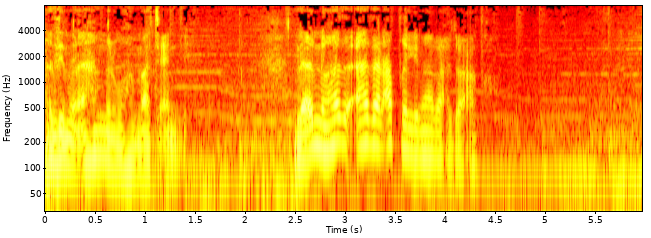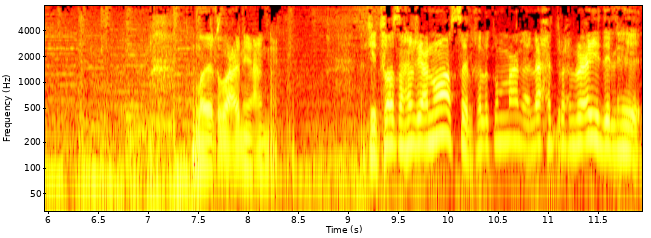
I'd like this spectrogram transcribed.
هذه من أهم المهمات عندي. لأنه هذا هذا العطاء اللي ما بعده عطاء الله يرضى عني عنك أكيد فاصل حنرجع نواصل. خليكم معنا لا أحد يروح بعيد اللي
